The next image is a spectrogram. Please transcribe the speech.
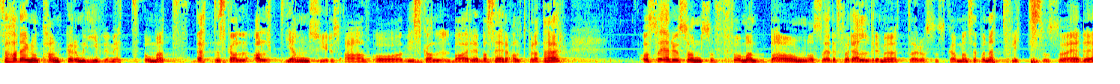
så hadde jeg noen tanker om livet mitt, om at dette skal alt gjennomsyres av, og vi skal bare basere alt på dette her. Og så er det jo sånn, så får man barn, og så er det foreldremøter, og så skal man se på Netflix, og så er det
